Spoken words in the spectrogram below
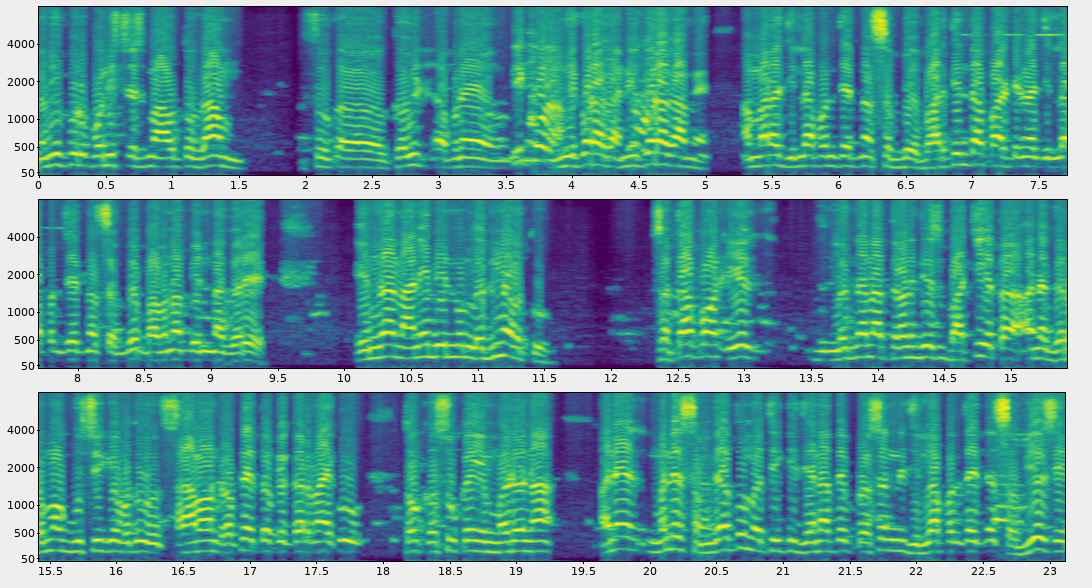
નવીપુર પોલીસ સ્ટેશનમાં આવતું ગામ શું, આપણે નિકોરા. નિકોરા ગામે અમારા જિલ્લા પંચાયતના સભ્ય ભારતીય જનતા પાર્ટીના જિલ્લા પંચાયતના સભ્ય ભાવનાબેનના ઘરે એમના નાની બેનનું લગ્ન હતું. છતાં પણ એ લગ્નના ત્રણ દિવસ બાકી હતા અને ઘરમાં ઘૂસી ગયો બધું સામાન રફે તફે કરી નાખ્યું તો કશું કઈ મળ્યો ના. અને મને સમજાતું નથી કે જેના તે પ્રસંગની જિલ્લા પંચાયતના સભ્ય છે,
